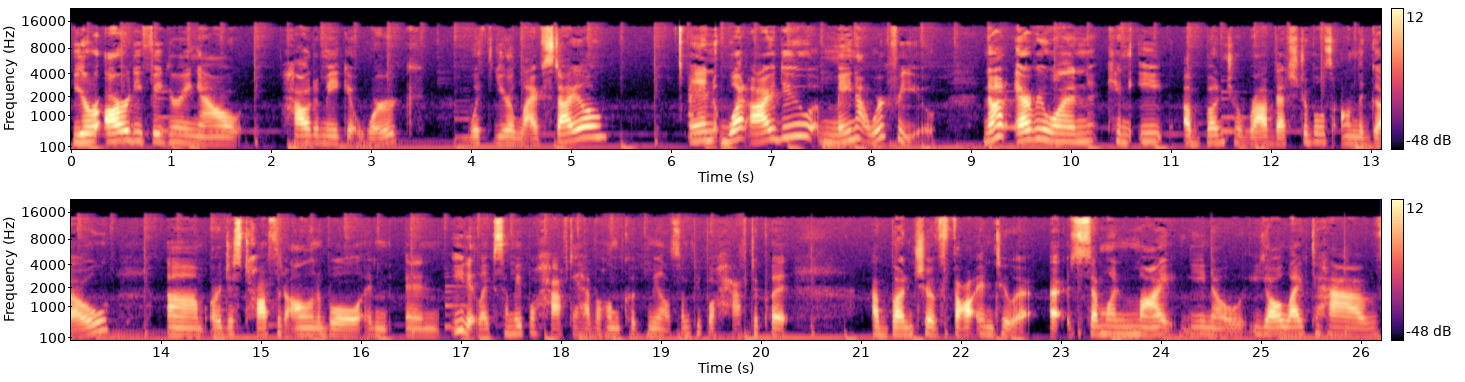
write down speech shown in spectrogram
you're already figuring out how to make it work with your lifestyle. And what I do may not work for you not everyone can eat a bunch of raw vegetables on the go um, or just toss it all in a bowl and, and eat it. Like some people have to have a home cooked meal, some people have to put a bunch of thought into it. Uh, someone might, you know, y'all like to have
